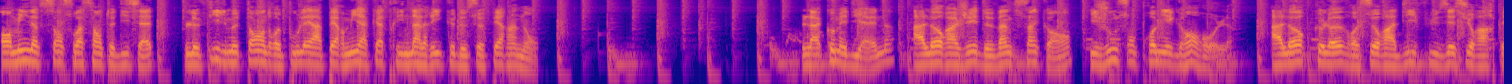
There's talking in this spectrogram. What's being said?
En 1977, le film Tendre Poulet a permis à Catherine Alric de se faire un nom. La comédienne, alors âgée de 25 ans, y joue son premier grand rôle. Alors que l'œuvre sera diffusée sur Arte,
